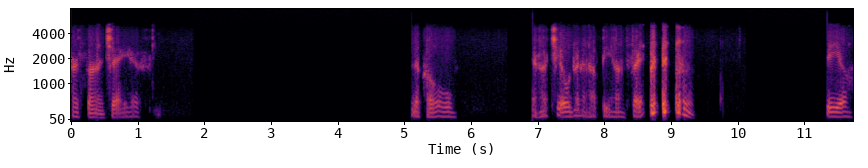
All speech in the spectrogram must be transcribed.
her son Chaz, Nicole, and her children and her fiance, Thea,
